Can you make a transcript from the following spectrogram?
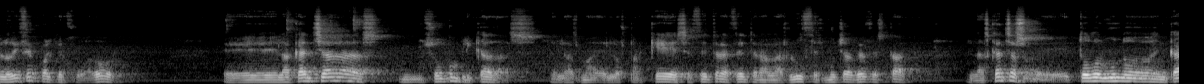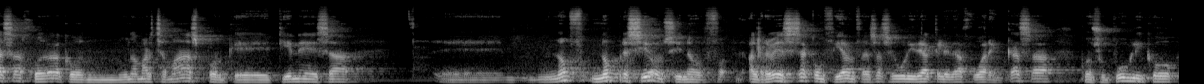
lo dice cualquier jugador. Eh, las canchas son complicadas, en, las en los parqués, etcétera, etcétera, las luces muchas veces tal. Las canchas eh, todo el mundo en casa juega con una marcha más porque tiene esa eh, no, no presión, sino al revés, esa confianza, esa seguridad que le da jugar en casa, con su público,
